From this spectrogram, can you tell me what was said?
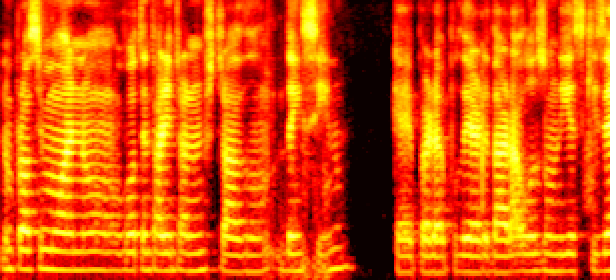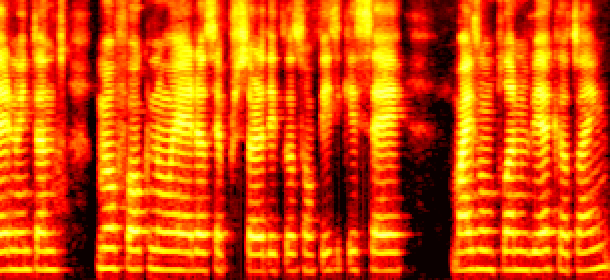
No próximo ano vou tentar entrar no mestrado de ensino, que é para poder dar aulas um dia se quiser. No entanto, o meu foco não era ser professora de educação física, isso é mais um plano B que eu tenho.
